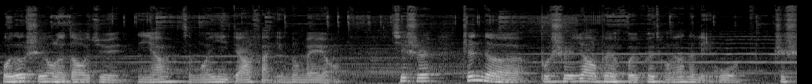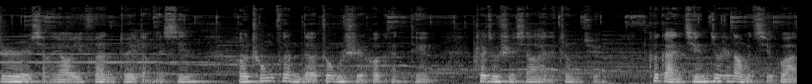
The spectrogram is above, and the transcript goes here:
我都使用了道具，你呀怎么一点反应都没有？其实真的不是要被回馈同样的礼物，只是想要一份对等的心和充分的重视和肯定，这就是相爱的证据。可感情就是那么奇怪，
